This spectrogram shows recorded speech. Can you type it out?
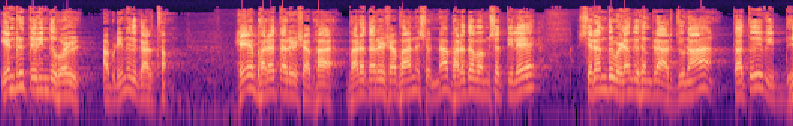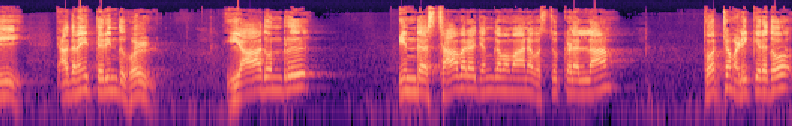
என்று தெரிந்து கொள் அப்படின்னு இதுக்கு அர்த்தம். ஹே பரத ரிஷப பரத ரிஷபான்னு சொன்னால் பரத வம்சத்திலே சிறந்து விளங்குகின்ற அர்ஜுனா தத்து வித்தி. அதனை தெரிந்து கொள் யாதொன்று இந்த ஸ்தாவர ஜங்கமமான வஸ்துக்களெல்லாம் தோற்றம் அளிக்கிறதோ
